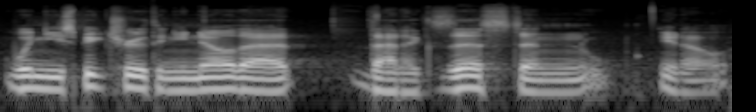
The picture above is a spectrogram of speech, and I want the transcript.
when you speak truth and you know that that exists and you know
